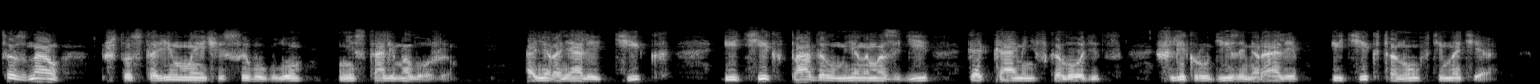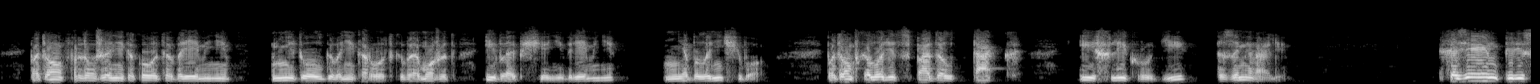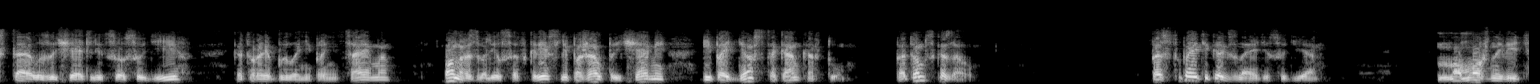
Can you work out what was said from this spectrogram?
Кто знал, что старинные часы в углу не стали моложе. Они роняли тик, и тик падал мне на мозги, как камень в колодец, шли круги, замирали, и тик тонул в темноте. Потом в продолжение какого-то времени, ни долгого, ни короткого, а может и вообще ни времени, не было ничего. Потом в колодец падал так, и шли круги, замирали. Хозяин перестал изучать лицо судьи, которое было непроницаемо. Он развалился в кресле, пожал плечами и поднес стакан к рту. Потом сказал, «Поступайте, как знаете, судья. Но можно ведь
